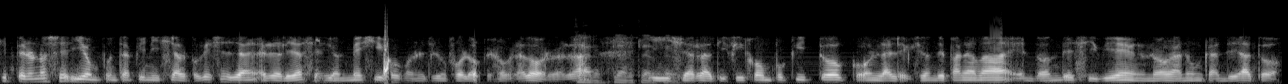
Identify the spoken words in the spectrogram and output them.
Sí, pero no sería un puntapié inicial, porque eso ya en realidad se dio en México con el triunfo López Obrador, ¿verdad? Claro, claro, claro, y se ratificó un poquito con la elección de Panamá, en donde si bien no ganó un candidato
